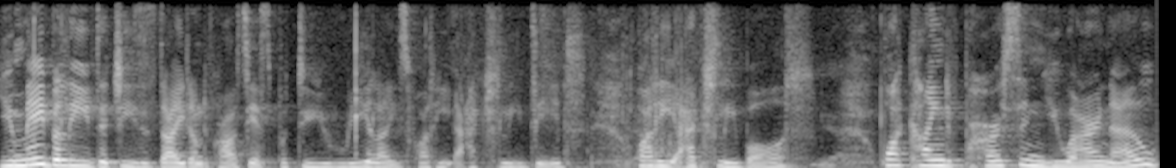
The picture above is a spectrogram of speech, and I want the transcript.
You may believe that Jesus died on the cross, yes, but do you realize what he actually did? What he actually bought? What kind of person you are now?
